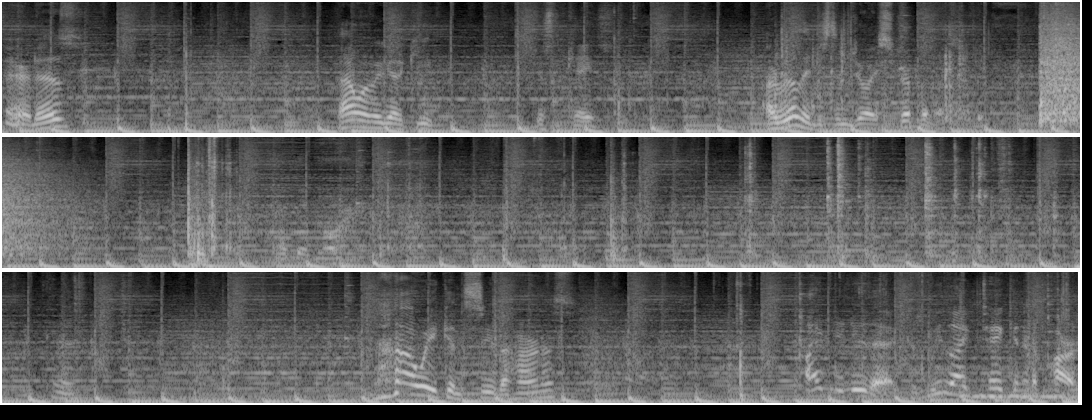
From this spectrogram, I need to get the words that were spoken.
There it is. That one we gotta keep, just in case. I really just enjoy stripping it. Now we can see the harness. Why did you do that? Because we like taking it apart.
